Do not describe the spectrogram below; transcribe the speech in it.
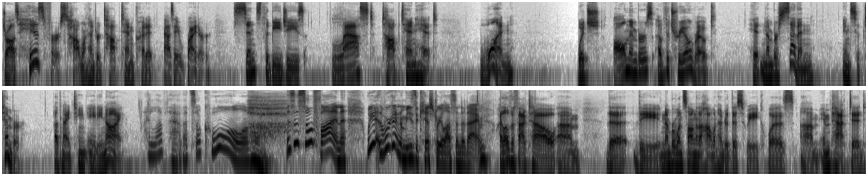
draws his first Hot 100 Top 10 credit as a writer since the Bee Gees' last top 10 hit, One, which all members of the trio wrote, hit number seven in September of 1989. I love that. That's so cool. this is so fun. We we're getting a music history lesson today. I love the fact how um, the the number one song on the Hot 100 this week was um, impacted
